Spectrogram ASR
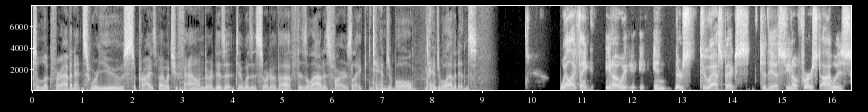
to look for evidence, were you surprised by what you found, or does it did, was it sort of uh, fizzle out as far as like tangible tangible evidence? Well, I think you know, in there's two aspects to this. You know, first I was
